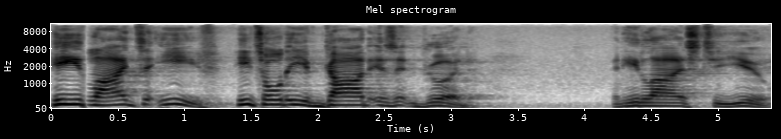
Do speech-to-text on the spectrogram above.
He lied to Eve. He told Eve, God isn't good. And he lies to you.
